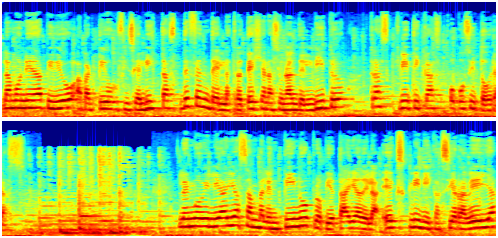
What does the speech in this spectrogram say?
la moneda pidió a partidos oficialistas defender la estrategia nacional del litro tras críticas opositoras. La inmobiliaria San Valentino, propietaria de la ex clínica Sierra Bella,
